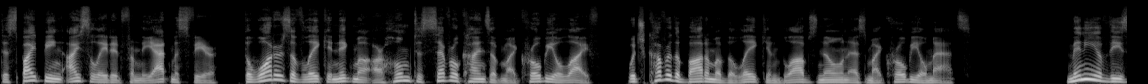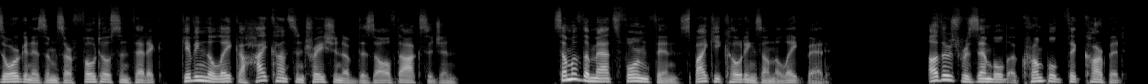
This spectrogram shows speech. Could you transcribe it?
despite being isolated from the atmosphere, the waters of Lake Enigma are home to several kinds of microbial life, which cover the bottom of the lake in blobs known as microbial mats. Many of these organisms are photosynthetic, giving the lake a high concentration of dissolved oxygen. Some of the mats form thin, spiky coatings on the lake bed. Others resembled a crumpled thick carpet,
